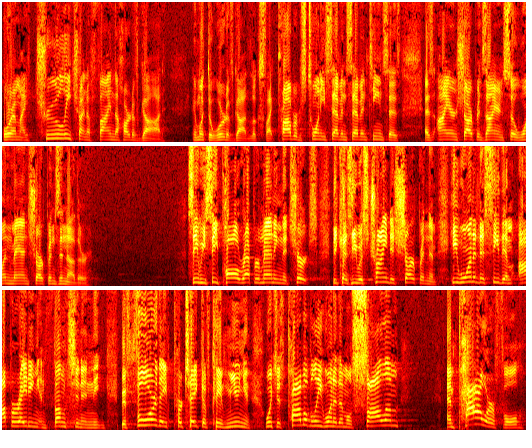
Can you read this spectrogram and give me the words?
Or am I truly trying to find the heart of God and what the Word of God looks like? Proverbs 27 17 says, As iron sharpens iron, so one man sharpens another. See, we see Paul reprimanding the church because he was trying to sharpen them. He wanted to see them operating and functioning before they partake of communion, which is probably one of the most solemn and powerful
